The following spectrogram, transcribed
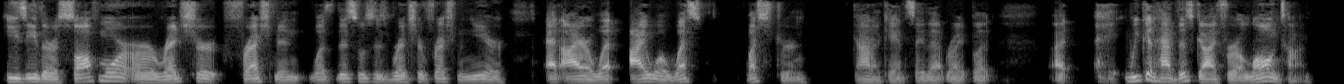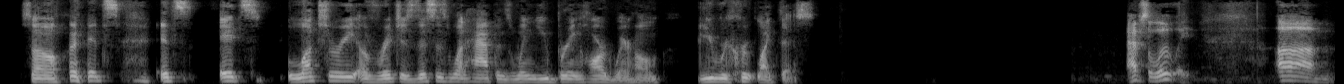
he's either a sophomore or a redshirt freshman. Was this was his redshirt freshman year at Iowa Iowa West Western? God, I can't say that right, but I we could have this guy for a long time. So it's it's it's luxury of riches. This is what happens when you bring hardware home. You recruit like this. Absolutely. Um,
